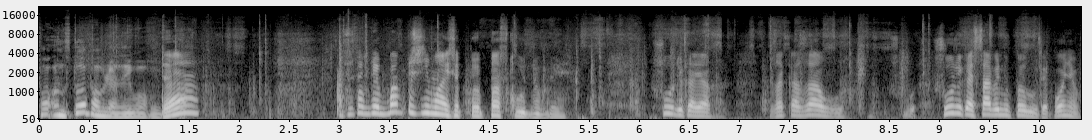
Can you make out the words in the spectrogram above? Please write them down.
Он стопав, блядь, його. Да? А це так, блядь, бампер знімається п- паскудно, блядь. Шурика я заказав. Шу- Шурика Сабину пилу, ти поняв?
